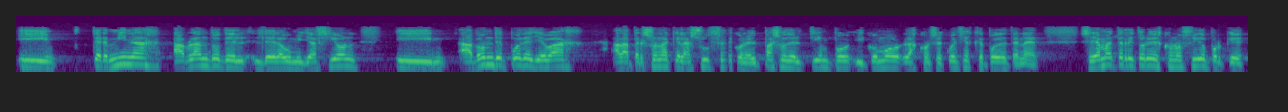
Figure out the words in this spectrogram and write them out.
y termina hablando de, la humillación y a dónde puede llevar a la persona que la sufre con el paso del tiempo y cómo las consecuencias que puede tener. Se llama territorio desconocido porque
